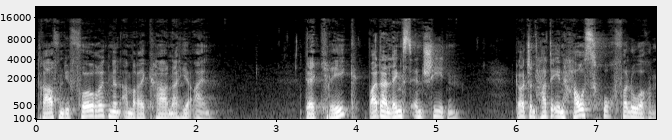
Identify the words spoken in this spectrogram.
trafen die vorrückenden Amerikaner hier ein. Der Krieg war da längst entschieden. Deutschland hatte ihn haushoch verloren.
